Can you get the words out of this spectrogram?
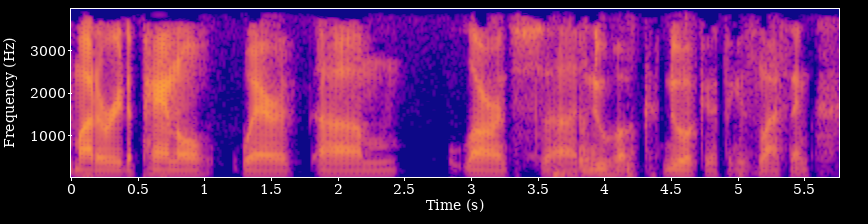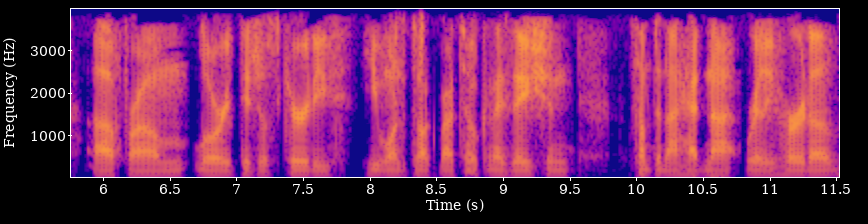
moderate a panel where um, Lawrence uh, Newhook, Newhook I think is his last name, uh, from Laureate Digital Securities, he wanted to talk about tokenization, something I had not really heard of.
